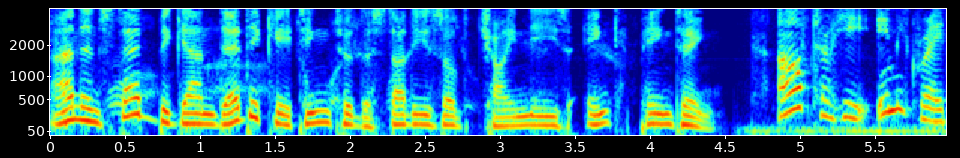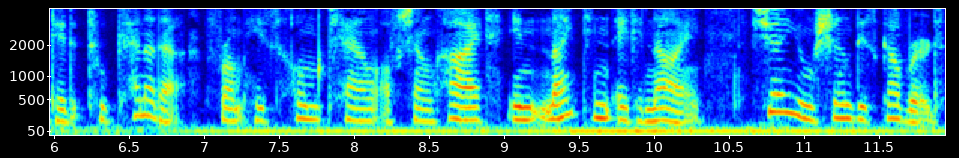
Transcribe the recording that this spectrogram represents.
and instead began dedicating to the studies of Chinese ink painting. After he immigrated to Canada from his hometown of Shanghai in 1989, Xuan Yongsheng discovered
